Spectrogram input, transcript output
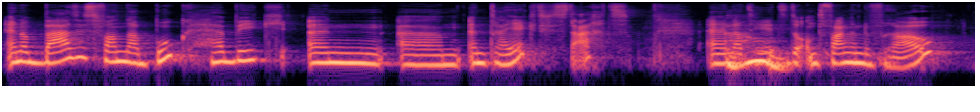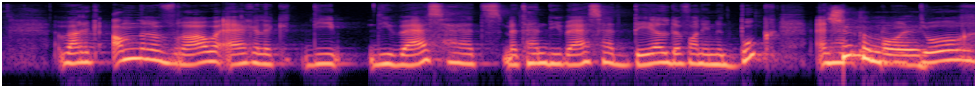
En op basis van dat boek heb ik een, ehm, een traject gestart. En dat Oh. heet De Ontvangende Vrouw. Waar ik andere vrouwen eigenlijk die, die wijsheid, met hen die wijsheid deelde van in het boek. En Supermooi. door,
